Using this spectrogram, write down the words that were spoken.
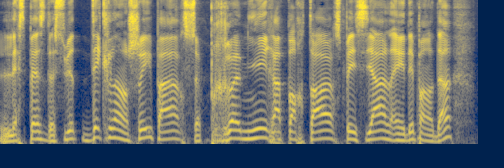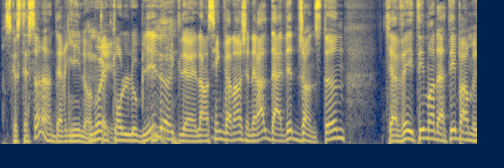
l'espèce de suite déclenchée par ce premier rapporteur spécial indépendant. Parce que c'était ça l'an dernier. là. Oui. Peut-être qu'on l'oublie, l'ancien gouverneur général David Johnston, qui avait été mandaté par M.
